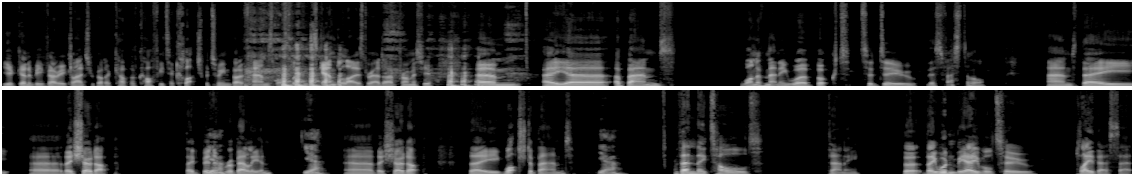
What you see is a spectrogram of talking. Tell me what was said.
you're going to be very glad you've got a cup of coffee to clutch between both hands whilst looking scandalized, Red. I promise you. Um, a uh, a band, one of many, were booked to do this festival, and they uh, they showed up. They'd been yeah. at Rebellion. Yeah. Uh, they showed up. They watched a band Yeah. Then they told Danny that they wouldn't be able to play their set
